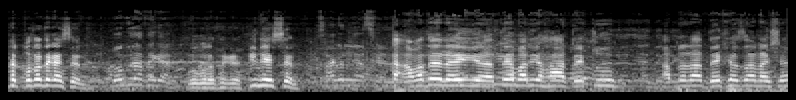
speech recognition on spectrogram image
কোথা থেকে আইছেন? বগুড়া থেকে। বগুড়া থেকে। কি নিয়ে এসছেন? ছাগল নিয়ে আসছে আমাদের এই তেবাড়ি হাট একটু আপনারা দেখে যান এসে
